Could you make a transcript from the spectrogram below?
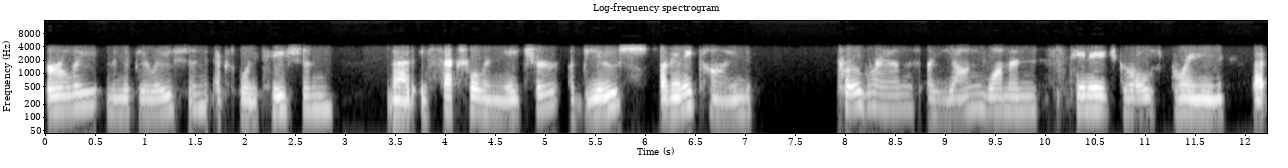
early manipulation, exploitation that is sexual in nature, abuse of any kind, programs a young woman, teenage girl's brain that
